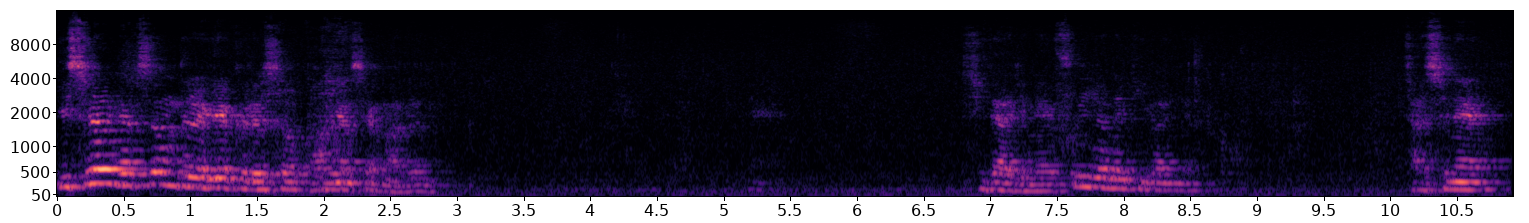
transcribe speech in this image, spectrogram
이스라엘 백성들에게 그래서 광야 생활은 기다림의 훈련의 기간이었고 자신의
